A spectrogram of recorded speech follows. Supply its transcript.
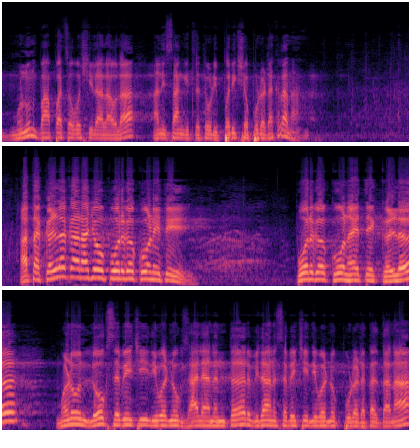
म्हणून बापाचा वशिला लावला आणि सांगितलं तेवढी परीक्षा पुढे ढकला ना. आता कळलं का राजो पोरग कोण येते पोरग कोण आहे ते कळलं? म्हणून लोकसभेची निवडणूक झाल्यानंतर विधानसभेची निवडणूक पुढे ढकलताना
